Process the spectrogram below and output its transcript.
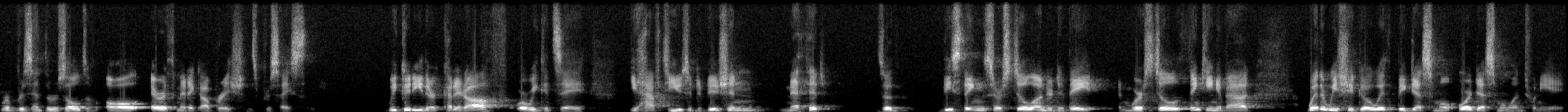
represent the result of all arithmetic operations precisely. We could either cut it off or we could say, you have to use a division method. So these things are still under debate and we're still thinking about whether we should go with big decimal or decimal 128.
